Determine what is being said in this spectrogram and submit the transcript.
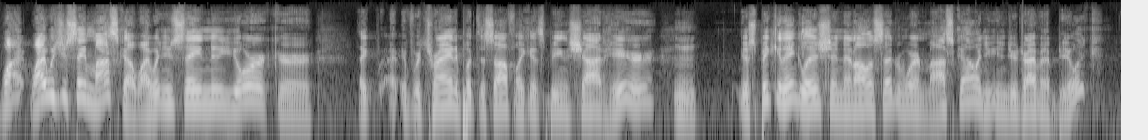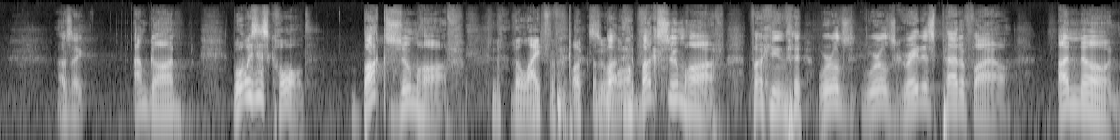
why? Why would you say Moscow? Why wouldn't you say New York or like if we're trying to put this off like it's being shot here? Mm. You're speaking English, and then all of a sudden we're in Moscow, and, you, and you're driving a Buick. I was like, I'm gone. What was this called? Buck Zumhofe. the life of Buck Buck, Zumhofe. Buck Zumhofe, fucking the world's world's greatest pedophile, unknown.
